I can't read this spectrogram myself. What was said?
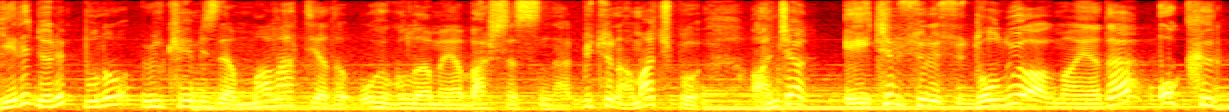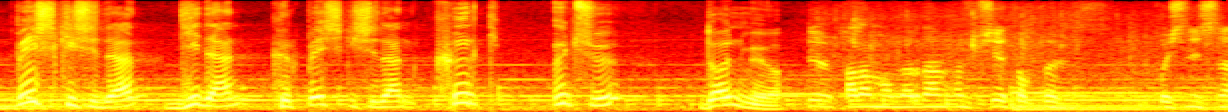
Geri dönüp bunu ülkemizde Malatya'da uygulamaya başlasınlar. Bütün amaç bu. Ancak eğitim süresi doluyor Almanya'da. O 45 kişiden giden 45 kişiden 43'ü dönmüyor. Kalan mallardan az bir şey toplarız. Başın içine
